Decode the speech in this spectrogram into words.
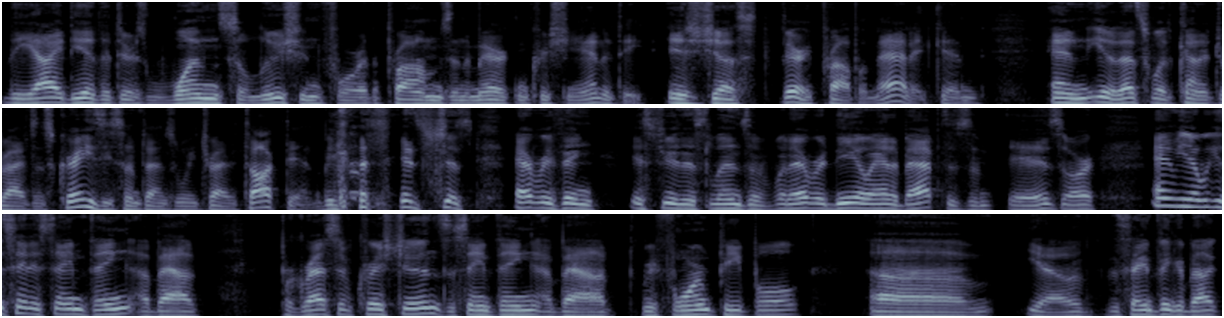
the idea that there's one solution for the problems in American Christianity is just very problematic, and and you know that's what kind of drives us crazy sometimes when we try to talk to him because it's just everything is through this lens of whatever neo Anabaptism is, or and you know we can say the same thing about progressive Christians, the same thing about Reformed people, um, you know, the same thing about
